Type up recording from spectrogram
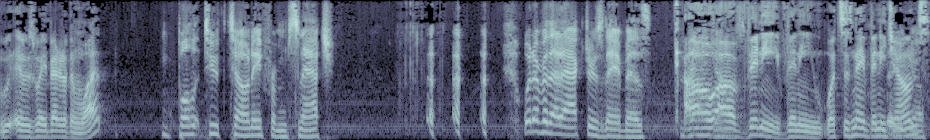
It was way better than what? Bullet Tooth Tony from Snatch. Whatever that actor's name is. oh, uh, Vinnie, Vinnie. What's his name? Vinnie There Jones.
